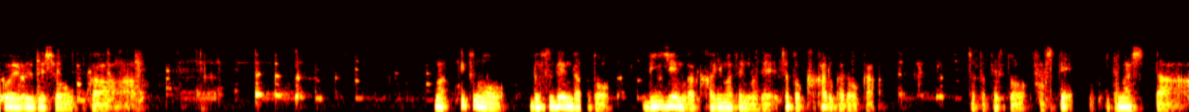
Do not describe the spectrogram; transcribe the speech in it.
聞こえるでしょうか？まあ、いつも留守電だと BGM がかかりませんので、ちょっとかかるかどうか、ちょっとテストをさせていただきました。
